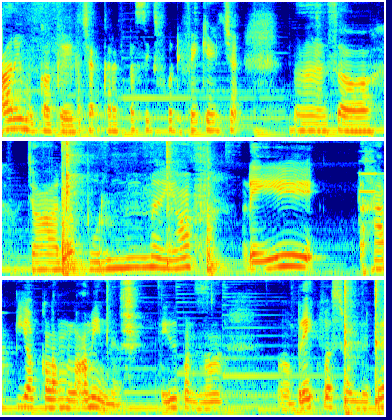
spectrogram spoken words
ஆறே முக்காக்கு எழுச்சேன் கரெக்டாக சிக்ஸ் ஃபார்ட்டி ஃபைவ் கழிச்சேன் ஸோ ஜாலியாக பொறுமையாக அப்படியே ஹாப்பியாக கிளம்பலாமே என்ன? இது பண்ணலாம். பிரேக்ஃபாஸ்ட் வந்துட்டு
